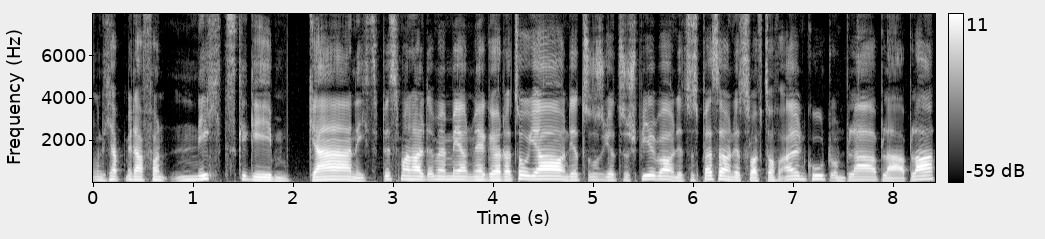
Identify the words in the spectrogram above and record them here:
Und ich habe mir davon nichts gegeben. Gar nichts. Bis man halt immer mehr und mehr gehört hat, so ja, und jetzt ist jetzt ist spielbar und jetzt ist es besser und jetzt läuft es auf allen gut und bla bla bla.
